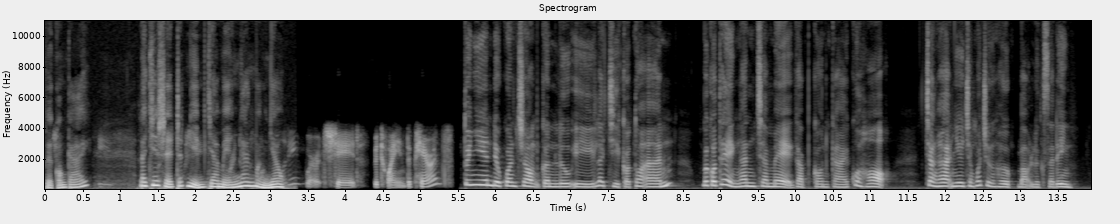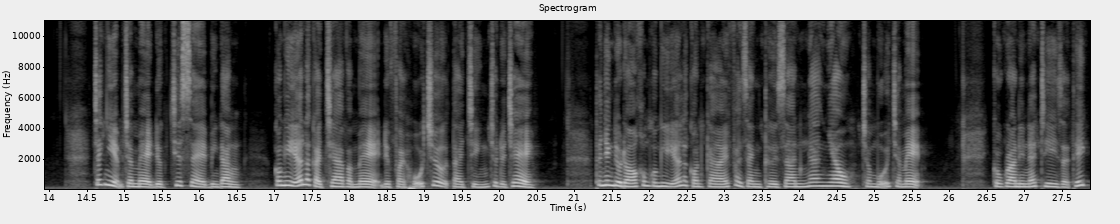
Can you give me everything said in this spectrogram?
về con cái là chia sẻ trách nhiệm cha mẹ ngang bằng nhau. Tuy nhiên, điều quan trọng cần lưu ý là chỉ có tòa án mới có thể ngăn cha mẹ gặp con cái của họ, chẳng hạn như trong các trường hợp bạo lực gia đình. Trách nhiệm cha mẹ được chia sẻ bình đẳng, có nghĩa là cả cha và mẹ đều phải hỗ trợ tài chính cho đứa trẻ. Thế nhưng điều đó không có nghĩa là con cái phải dành thời gian ngang nhau cho mỗi cha mẹ. Cô Graninetti giải thích,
